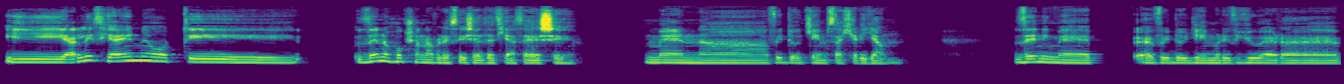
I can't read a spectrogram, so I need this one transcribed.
Η αλήθεια είναι ότι δεν έχω ξαναβρεθεί σε τέτοια θέση με ένα video game στα χέρια μου. Δεν είμαι ε, video game reviewer ε,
